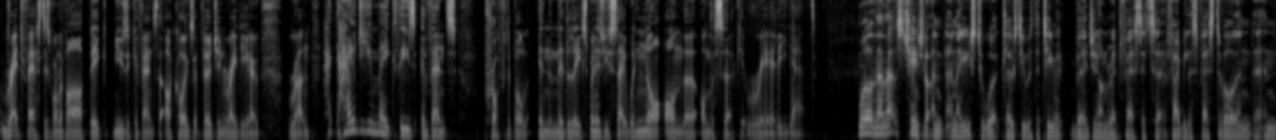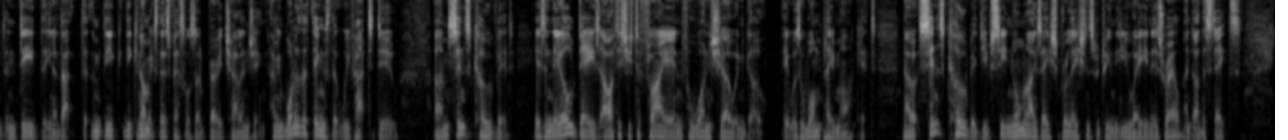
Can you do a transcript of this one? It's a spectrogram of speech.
Redfest is one of our big music events that our colleagues at Virgin Radio run. How, how do you make these events? profitable in the Middle East when as you say we're not on the on the circuit really yet well, now that's changed a lot, and, and I used to work closely with the team at Virgin on Redfest. It's a fabulous festival, and and indeed, you know that the, the, the economics of those festivals are very challenging. I mean, one of the things that we've had to do um, since COVID is in the old days, artists used to fly in for one show and go. It was a one play market. Now, since COVID, you've seen normalization of relations between the UAE and Israel and other states.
